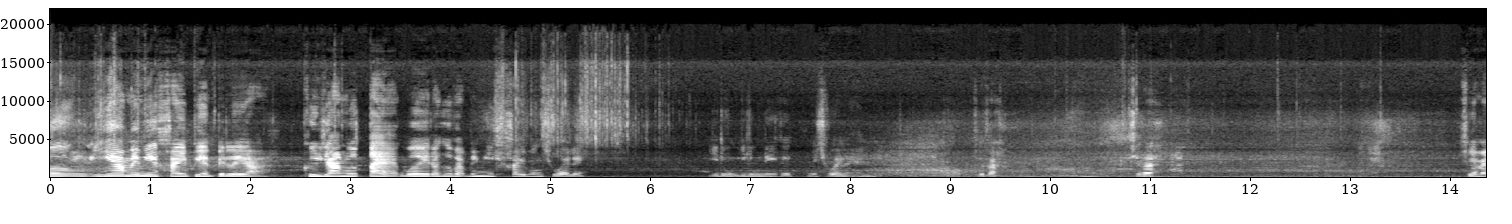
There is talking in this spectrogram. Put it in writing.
มึงอีเหี้ยไม่มีใครเปลี่ยนเป็นเลยอะ คือยางรถแตกเว้ย แล้วคือแบบไม่มีใครแม่งช่วยเลย อีลุงอีลุงนี่ก็ไม่ช่วยใช่ปะใช่ปะช่ไหม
